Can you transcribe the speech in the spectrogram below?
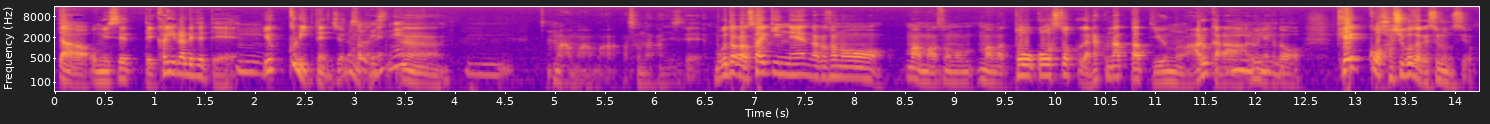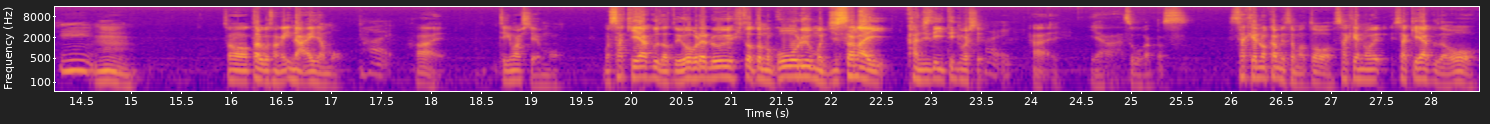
たお店って限られてて、んゆっくり行ってんですよね、まだね。そうですねうん。うんまあまあまあ、そんな感じで。僕だから最近ね、なんかその、まあまあその、まあまあ投稿ストックがなくなったっていうのがあるから、あるんやけど、結構はしご酒するんですよ。うんうん。その、タルコさんがいない間も。はいはい。行ってきましたよ、もう。もう酒ヤクザと呼ばれる人との合流も辞さない感じで行ってきましたよ。はいはい。いやー、すごかったっす。酒の神様と酒の、酒ヤクザを、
